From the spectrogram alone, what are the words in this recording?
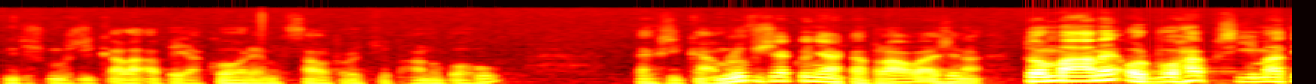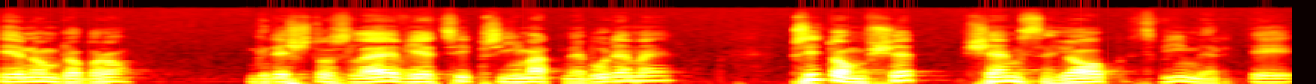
když mu říkala, aby jako remcal proti Pánu Bohu, tak říká, mluvíš jako nějaká bláhová žena. To máme od Boha přijímat jenom dobro, kdežto zlé věci přijímat nebudeme? Přitom vše, všem se Job svými rty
